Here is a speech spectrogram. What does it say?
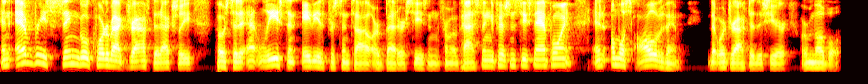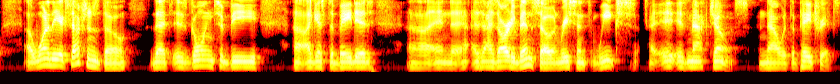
And every single quarterback drafted actually posted at least an 80th percentile or better season from a passing efficiency standpoint. And almost all of them that were drafted this year were mobile. Uh, one of the exceptions, though, that is going to be, uh, I guess, debated uh, and has already been so in recent weeks is Mac Jones, now with the Patriots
